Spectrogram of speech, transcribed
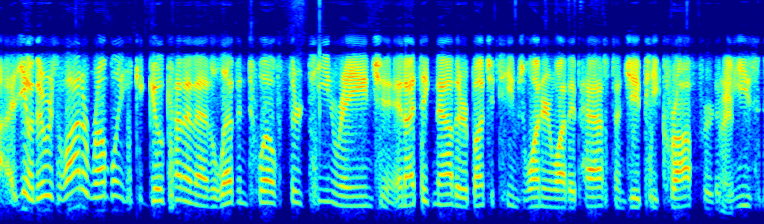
uh, you know, there was a lot of rumbling. He could go kind of that 11, 12, 13 range, and I think now there are a bunch of teams wondering why they passed on J.P. Crawford. I right. mean, he's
